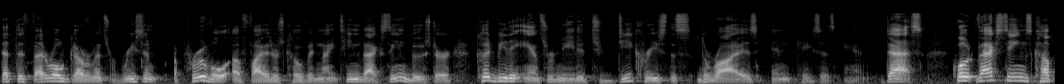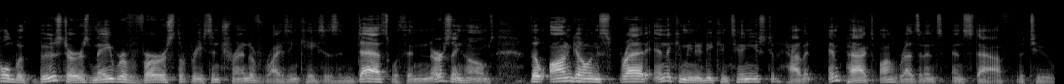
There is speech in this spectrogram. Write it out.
that the federal government's recent approval of Pfizer's COVID-19 vaccine booster could be the answer needed to decrease this, the rise in cases and deaths. Quote, vaccines coupled with boosters may reverse the recent trend of rising cases and deaths within nursing homes, though ongoing spread in the community continues to have an impact on residents and staff, the two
